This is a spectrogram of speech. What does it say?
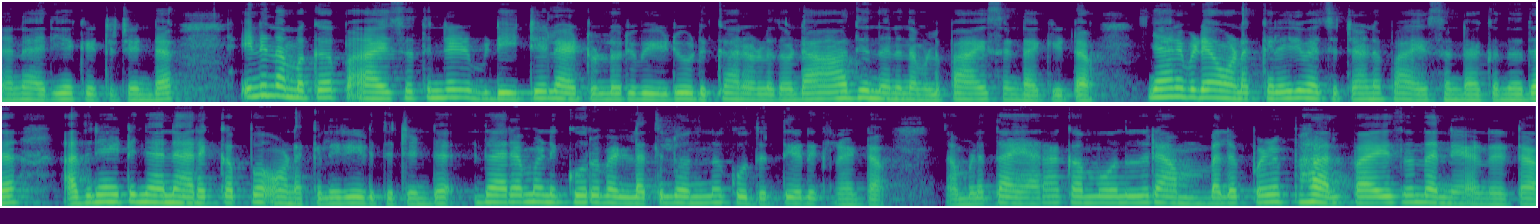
ഞാൻ അരിയൊക്കെ ഇട്ടിട്ടുണ്ട്. ഇനി നമുക്ക് പായസത്തിന്റെ ഡീറ്റെയിൽ ആയിട്ടുള്ള ഒരു വീഡിയോ എടുക്കാനുള്ളതുകൊണ്ട് ആദ്യം തന്നെ നമ്മൾ പായസം ഉണ്ടാക്കിയിട്ടോ ഞാനിവിടെ ഉണക്കലരി വെച്ചിട്ടാണ് പായസം ഉണ്ടാക്കുന്നത്. അതിനായിട്ട് ഞാൻ അരക്കപ്പ് ഉണക്കലരി എടുത്തിട്ടുണ്ട്. ഇത് അരമണിക്കൂർ വെള്ളത്തിൽ ഒന്ന് കുതിർത്തി എടുക്കണം കേട്ടോ. നമ്മൾ തയ്യാറാക്കാൻ പോകുന്നത് ഒരു അമ്പലപ്പുഴ പാൽപ്പായസം തന്നെയാണ് കേട്ടോ.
